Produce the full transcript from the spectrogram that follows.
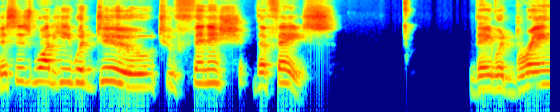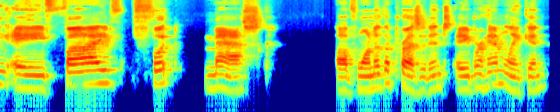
this is what he would do to finish the face. They would bring a five foot mask of one of the presidents, Abraham Lincoln,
